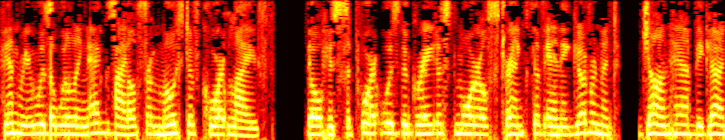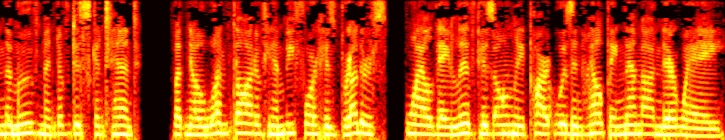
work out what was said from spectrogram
Henry was a willing exile from most of court life. Though his support was the greatest moral strength of any government, John had begun the movement of discontent. But no one thought of him before his brothers. While they lived his only part was in helping them on their way.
